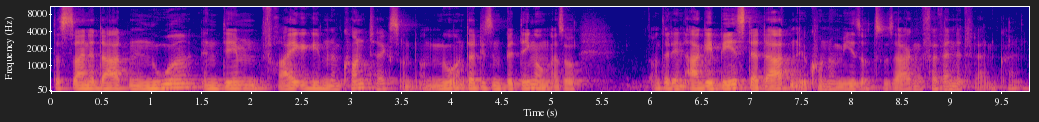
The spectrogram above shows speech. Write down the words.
dass seine Daten nur in dem freigegebenen Kontext und, und nur unter diesen Bedingungen, also unter den AGBs der Datenökonomie sozusagen verwendet werden können.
